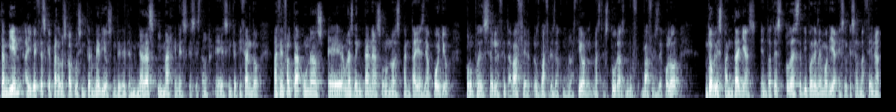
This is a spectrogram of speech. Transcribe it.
También hay veces que para los cálculos intermedios de determinadas imágenes que se están eh, sintetizando hacen falta eh, unas ventanas o unas pantallas de apoyo, como pueden ser el Z-buffer, los buffers de acumulación, las texturas, buffers de color, dobles pantallas. Entonces, todo este tipo de memoria es el que se almacena,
